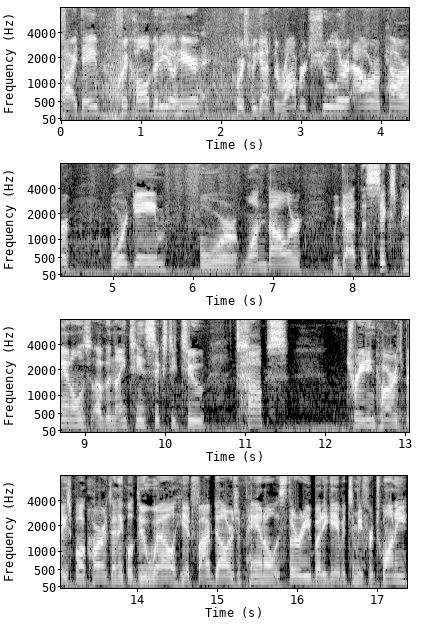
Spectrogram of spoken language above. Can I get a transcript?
All right, Dave, quick haul video here. Of course, we got the Robert Schuller Hour of Power board game for $1. We got the six panels of the 1962 Topps trading cards, baseball cards. I think we'll do well. He had $5 a panel. It's 30, but he gave it to me for 20.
